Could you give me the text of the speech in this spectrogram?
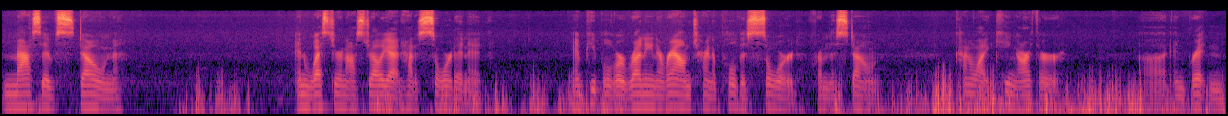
massive stone in Western Australia and had a sword in it. And people were running around trying to pull this sword from the stone, kind of like King Arthur uh, in Britain.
